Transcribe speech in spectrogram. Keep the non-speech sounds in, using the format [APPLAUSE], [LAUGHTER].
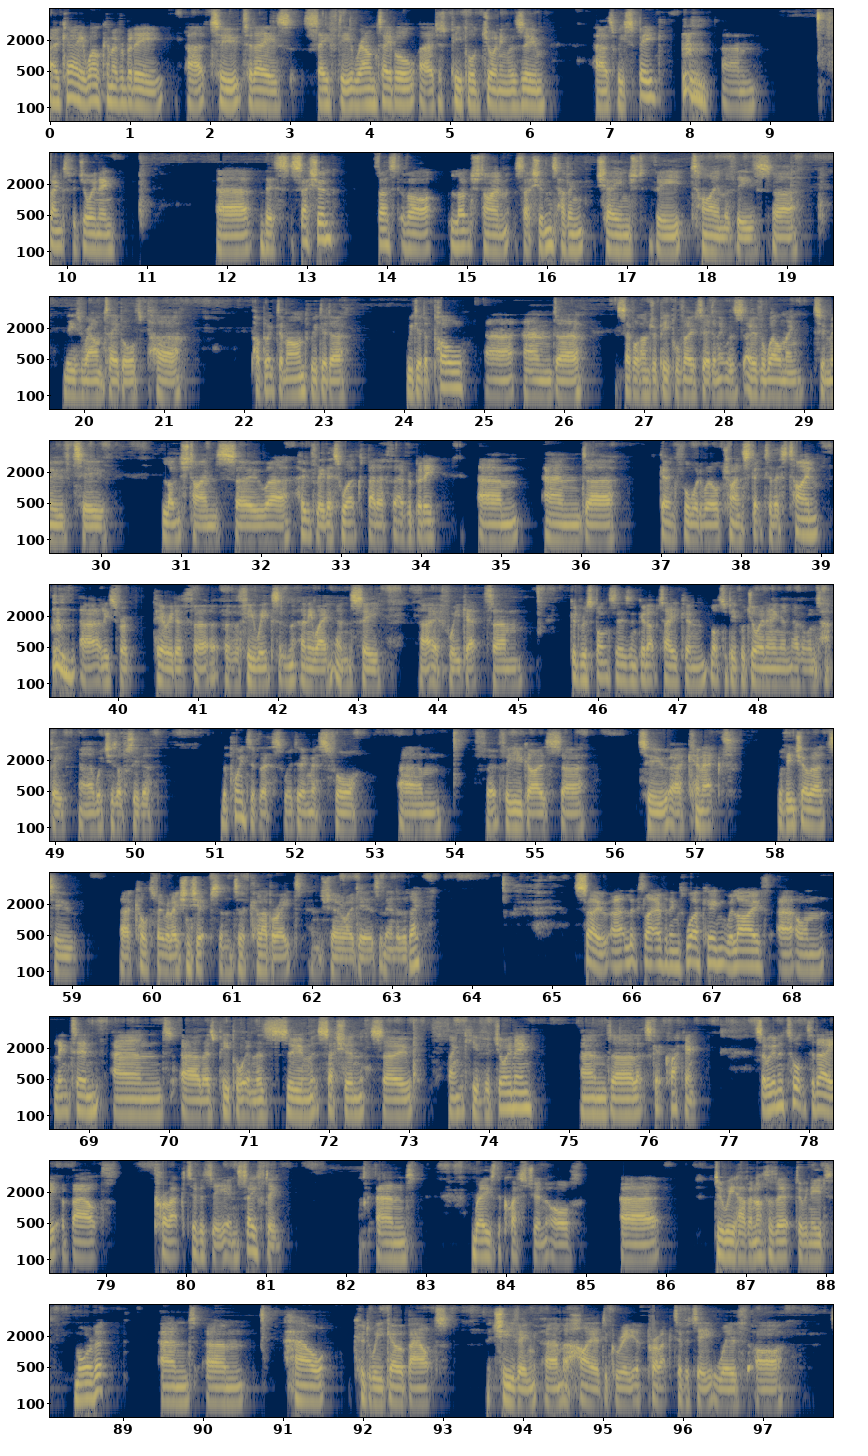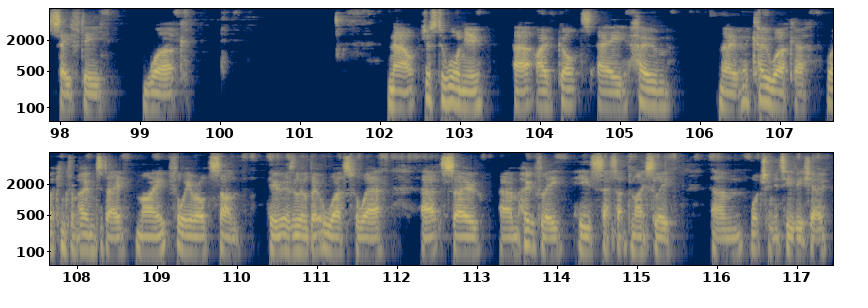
Okay, welcome everybody uh, to today's safety roundtable. Uh, just people joining the Zoom as we speak. [CLEARS THROAT] um, thanks for joining uh, this session. First of our lunchtime sessions, having changed the time of these uh, these roundtables per public demand, we did a we did a poll uh, and uh, several hundred people voted, and it was overwhelming to move to lunchtimes. So uh, hopefully this works better for everybody. Um, and uh, going forward, we'll try and stick to this time, [CLEARS THROAT] uh, at least for a period of, uh, of a few weeks anyway, and see uh, if we get um, good responses and good uptake and lots of people joining and everyone's happy, uh, which is obviously the the point of this. We're doing this for um, for, for you guys to uh, connect with each other, to uh, cultivate relationships, and to collaborate and share ideas at the end of the day. So uh, looks like everything's working. We're live uh, on LinkedIn, and uh, there's people in the Zoom session. So thank you for joining, and uh, let's get cracking. So we're going to talk today about proactivity in safety, and raise the question of uh, do we have enough of it? Do we need more of it? And um, how could we go about achieving um, a higher degree of proactivity with our safety work? Now, just to warn you, uh, I've got a home, no, a co-worker working from home today, my four-year-old son, who is a little bit worse for wear. Uh, so um, hopefully he's set up nicely um, watching a TV show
